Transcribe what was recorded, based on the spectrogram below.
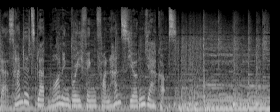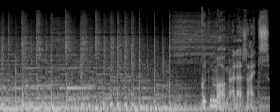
Das Handelsblatt Morning Briefing von Hans-Jürgen Jakobs Guten Morgen allerseits.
